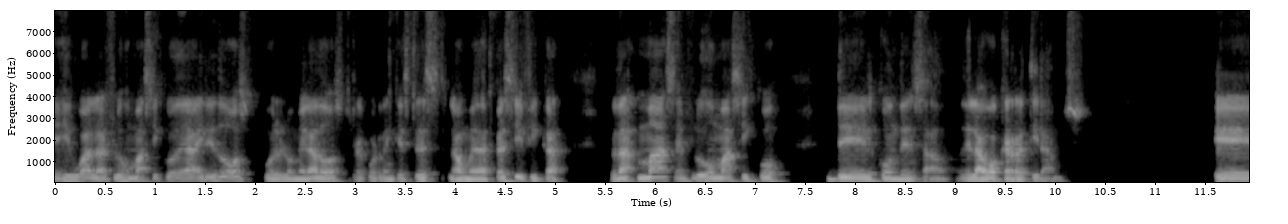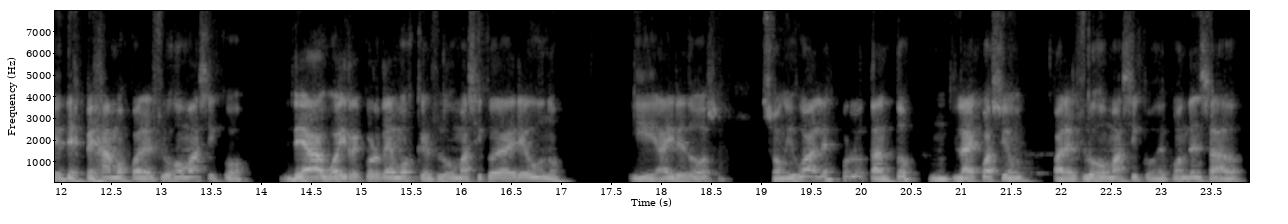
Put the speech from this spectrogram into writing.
es igual al flujo másico de aire 2 por el omega 2, recuerden que esta es la humedad específica, ¿verdad? Más el flujo másico del condensado, del agua que retiramos. Eh, despejamos para el flujo másico de agua y recordemos que el flujo másico de aire 1 y aire 2 son iguales, por lo tanto, la ecuación para el flujo másico de condensado,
